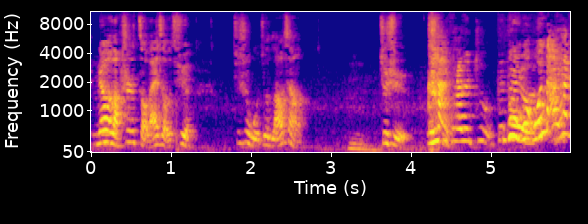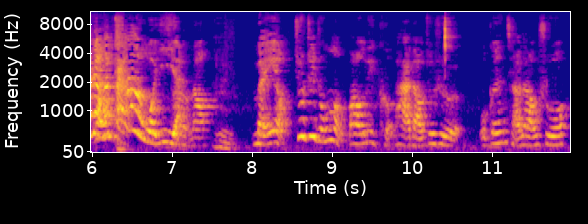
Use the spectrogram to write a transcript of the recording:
你知道老师走来走去，就是我就老想，嗯，就是看他的注，跟不，他有我我哪怕让他看我一眼呢，嗯没有，就这种冷暴力可怕到，就是我跟乔乔说，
